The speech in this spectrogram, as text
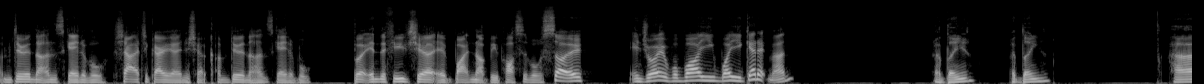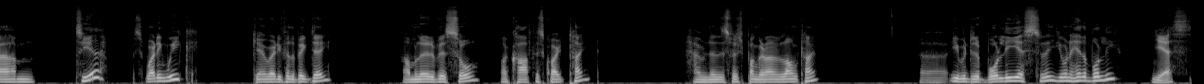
I'm doing that unscalable. Shout out to Gary Vaynerchuk. I'm doing that unscalable. But in the future, it might not be possible. So enjoy it while you while you get it, man a day, a day. Um, so yeah, it's wedding week. Getting ready for the big day. I'm a little bit sore. My calf is quite tight. Haven't done this much bungalow in a long time. Uh, even did a boli yesterday. You want to hear the boli? Yes.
